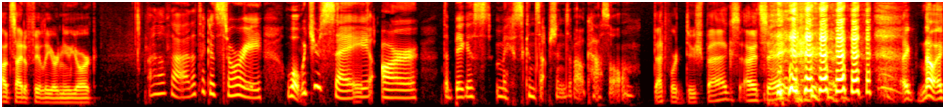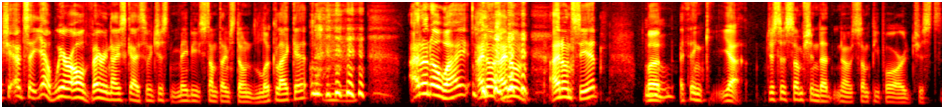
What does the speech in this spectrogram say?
outside of Philly or New York. I love that. That's a good story. What would you say are the biggest misconceptions about Castle? That were douchebags, I would say. like no, actually, I would say yeah, we're all very nice guys. We just maybe sometimes don't look like it. I don't know why. I don't. I don't. I don't see it. But Mhm. I think yeah, just assumption that you know some people are just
